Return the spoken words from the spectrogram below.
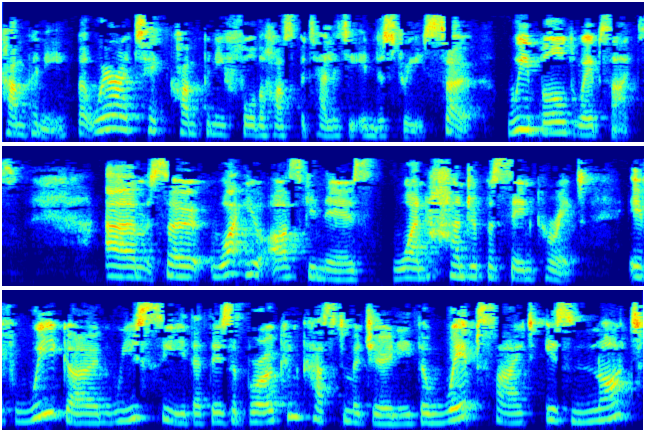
company, but we're a tech company for the hospitality industry. So we build websites. Um, so what you're asking there is 100% correct. If we go and we see that there's a broken customer journey, the website is not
